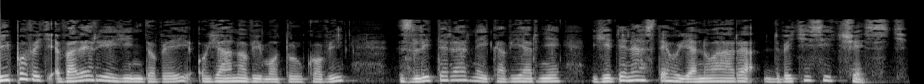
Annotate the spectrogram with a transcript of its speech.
Výpoveď Valérie Jindovej o Jánovi Motulkovi z literárnej kaviarne 11. januára 2006.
